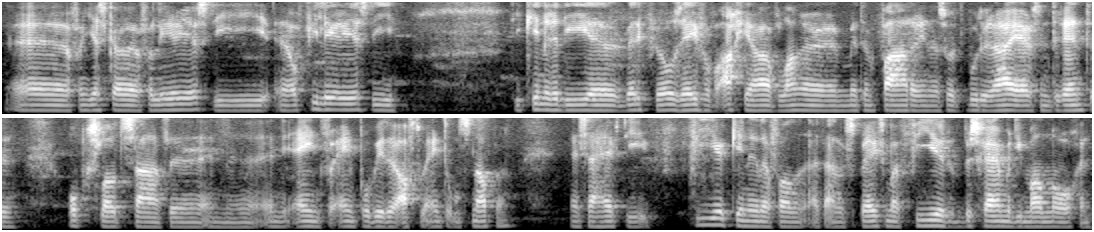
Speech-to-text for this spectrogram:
Eh, van Jessica Valerius, die, eh, of Valerius, die, die kinderen die, eh, weet ik veel, zeven of acht jaar of langer met hun vader in een soort boerderij ergens in Drenthe opgesloten zaten. En, eh, en één voor één probeerde er af en toe één te ontsnappen. En zij heeft die vier kinderen daarvan uiteindelijk spreekt, maar vier beschermen die man nog. En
